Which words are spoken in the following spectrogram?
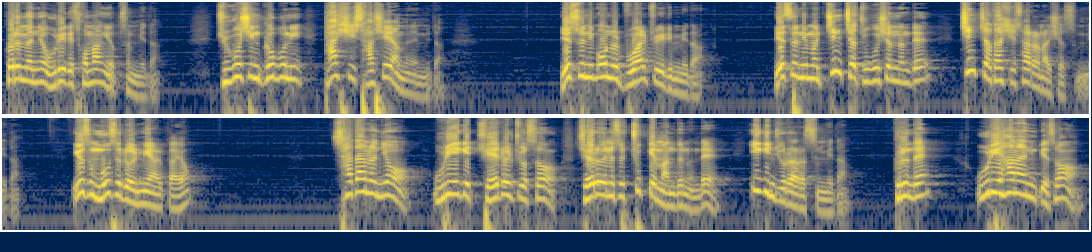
그러면요, 우리에게 소망이 없습니다. 죽으신 그분이 다시 사셔야만 합니다. 예수님 오늘 부활주일입니다. 예수님은 진짜 죽으셨는데 진짜 다시 살아나셨습니다. 이것은 무엇을 의미할까요? 사단은요, 우리에게 죄를 줘서 죄로 인해서 죽게 만드는데 이긴 줄 알았습니다. 그런데 우리 하나님께서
